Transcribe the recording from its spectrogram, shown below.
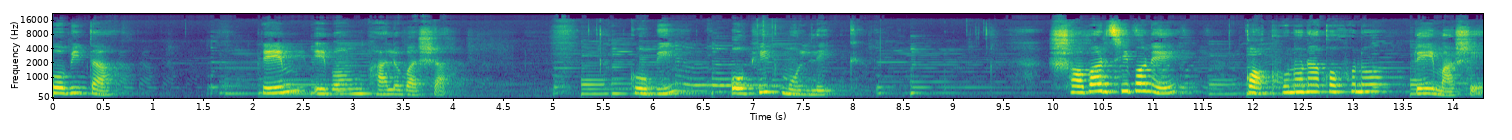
কবিতা, প্রেম এবং ভালোবাসা। কবি অভিক মল্লিক। সবার জীবনে কখনো না কখনো প্রেম আসে।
